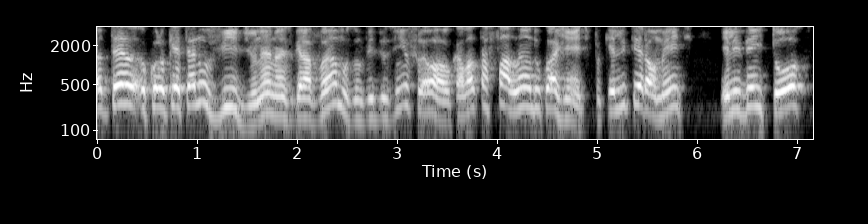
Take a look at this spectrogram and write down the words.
até eu coloquei até no vídeo, né? Nós gravamos um videozinho e falei, ó, o cavalo tá falando com a gente, porque literalmente ele deitou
